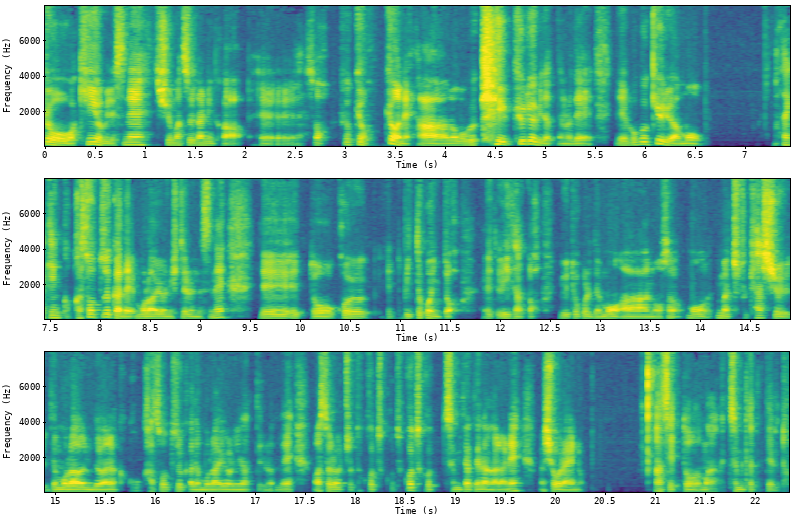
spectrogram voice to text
今日は金曜日ですね。週末何か、えー、そう、今日、今日ね、あの、僕、給料日だったので、で僕、給料はもう、最近仮想通貨でもらうようにしてるんですね。で、えっと、こういう、えっと、ビットコインと、えっと、イーサというところでも、あの、そもう今ちょっとキャッシュでもらうんではなく、こう仮想通貨でもらうようになっているので、まあ、それをちょっとコツコツコツコツ積み立てながらね、将来のアセットをまあ積み立てていると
